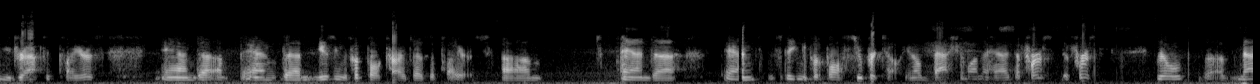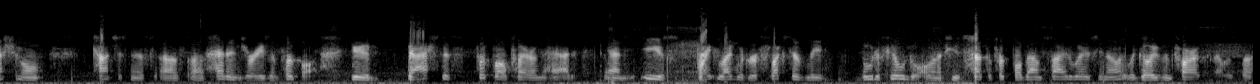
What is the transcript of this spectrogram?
You drafted players, and uh, and uh, using the football cards as the players. Um, and uh, and speaking of football, super toe, you know, bash him on the head. The first the first real uh, national consciousness of, of head injuries in football. You'd bash this football player in the head, and his right leg would reflexively boot a field goal. And if you set the football down sideways, you know, it would go even farther. That was the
